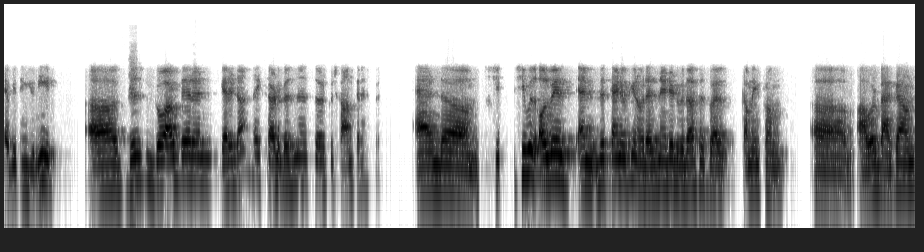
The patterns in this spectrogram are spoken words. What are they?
everything you need. Uh, just go out there and get it done, like start a business or kuch kaam. And um, she, she was always, and this kind of, you know, resonated with us as well, coming from uh, our background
